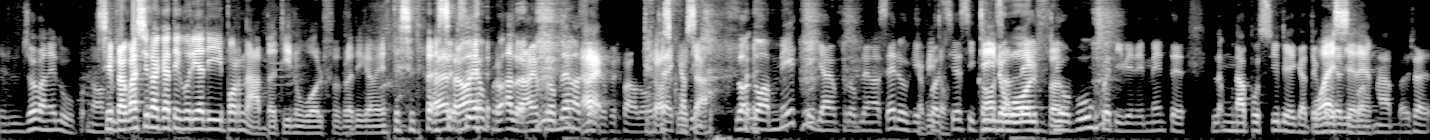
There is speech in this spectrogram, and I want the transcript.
Il giovane lupo. No, Sembra quasi una categoria di Pornhub, Teen Wolf, praticamente. Eh, però hai un, pro- allora, hai un problema serio eh, per Paolo. Però cioè, scusa. Lo, lo, ammetti che hai un problema serio che Capito. qualsiasi Teen cosa Wolf. ovunque ti viene in mente una possibile categoria di Pornhub. Cioè...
